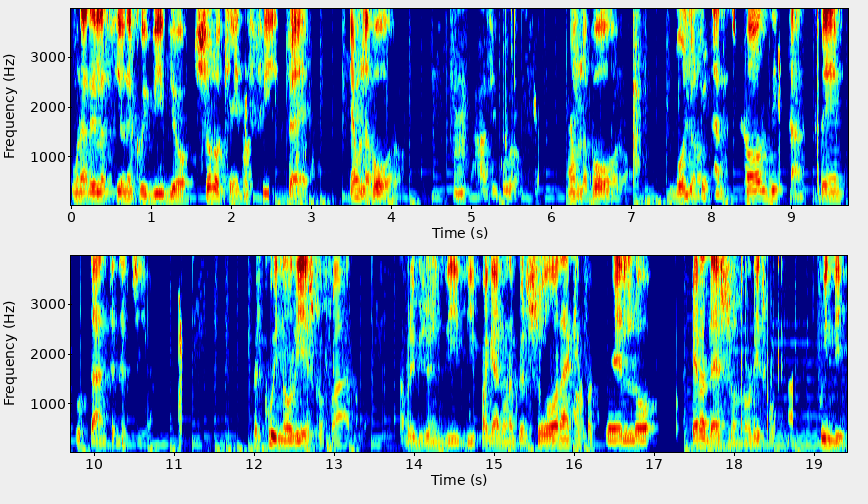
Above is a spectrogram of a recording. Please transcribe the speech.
una relazione con i video, solo che è difficile, cioè è un lavoro. Mm, ah, sicuro. È un lavoro vogliono sì. tanti soldi, tanto tempo, tanta energia. Per cui non riesco a farlo. Avrei bisogno di, di pagare una persona che fa quello, per adesso non riesco a farlo. Quindi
